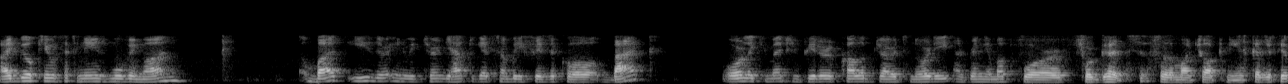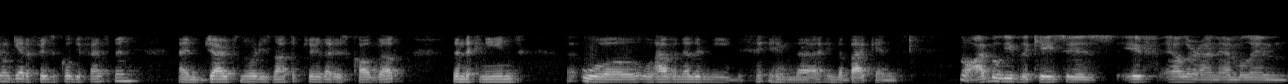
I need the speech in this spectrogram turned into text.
I'd be okay with the Canadians moving on, but either in return you have to get somebody physical back, or like you mentioned, Peter, call up Jarred Tinordi and bring him up for for good for the Montreal Canadiens. Because if they don't get a physical defenseman, and Jarred Tinordi is not the player that is called up, then the Canadians will will have another need in uh, in the back end. No, I believe the case is if Eller and Emelin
